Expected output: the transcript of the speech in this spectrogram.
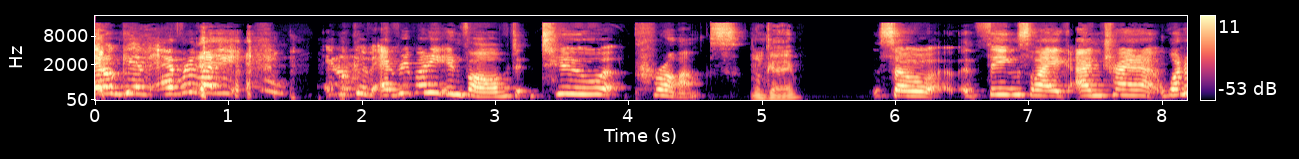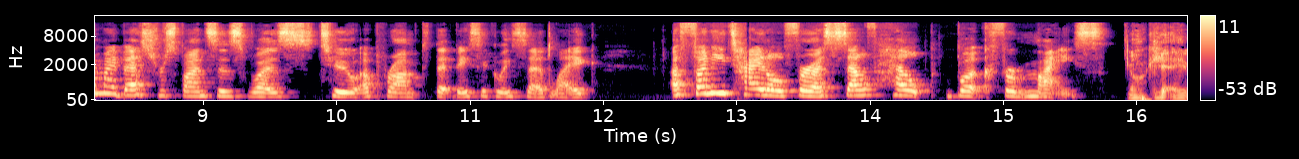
it'll give everybody it'll give everybody involved two prompts Okay. so things like i'm trying to one of my best responses was to a prompt that basically said like a funny title for a self-help book for mice Okay.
